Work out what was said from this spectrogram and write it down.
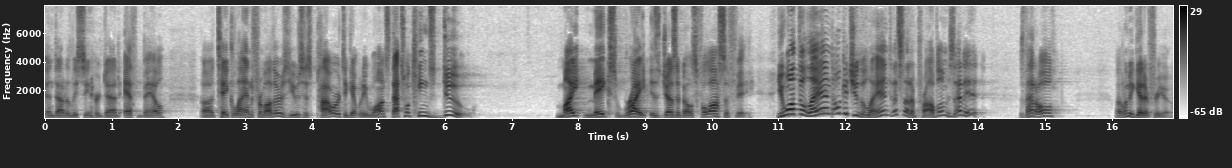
undoubtedly seen her dad, Ethbaal, uh, take land from others, use his power to get what he wants. That's what kings do. Might makes right is Jezebel's philosophy. You want the land? I'll get you the land. That's not a problem. Is that it? Is that all? Well, let me get it for you.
